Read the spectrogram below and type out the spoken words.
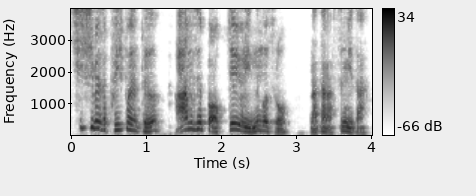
70에서 90% 암세포 억제율이 있는 것으로 나타났습니다.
